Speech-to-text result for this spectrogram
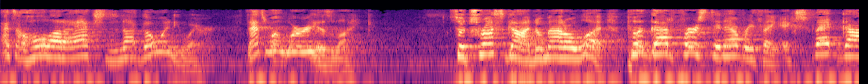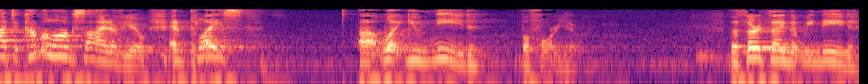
That's a whole lot of action to not go anywhere. That's what worry is like. So trust God no matter what. Put God first in everything. Expect God to come alongside of you and place uh, what you need before you. The third thing that we need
